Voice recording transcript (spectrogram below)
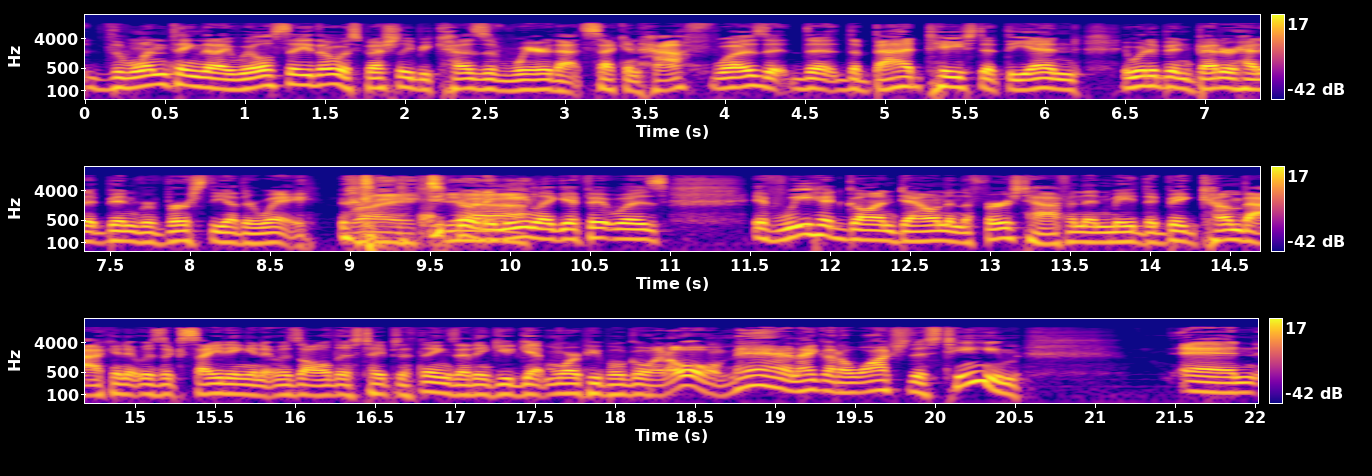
the one thing that I will say though, especially because of where that second half was, it, the the bad taste at the end, it would have been better had it been reversed the other way. Right, Do you know what I mean? Like if it was, if we had gone down in the first half and then made the big comeback and it was exciting and it was all this types of things, I think you'd get more people going, "Oh man, I got to watch this team." and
